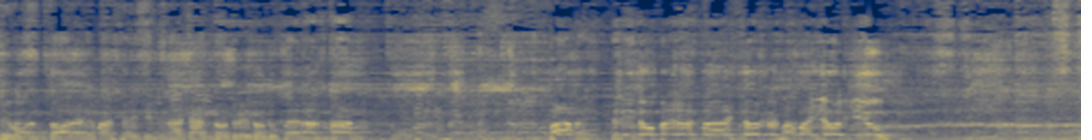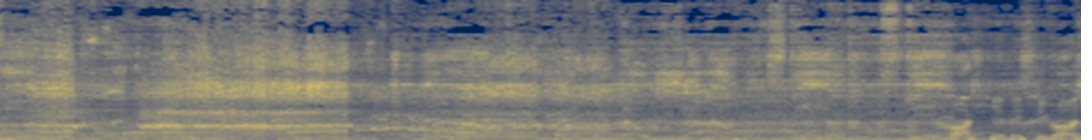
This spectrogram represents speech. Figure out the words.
Λοιπόν, τώρα είμαστε έτοιμοι να κάνει το τρίτο του πέρασμα. Πάμε, τρίτο πέρασμα, Γιώργος Παπαγεωργίου. Όχι, δυστυχώς.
